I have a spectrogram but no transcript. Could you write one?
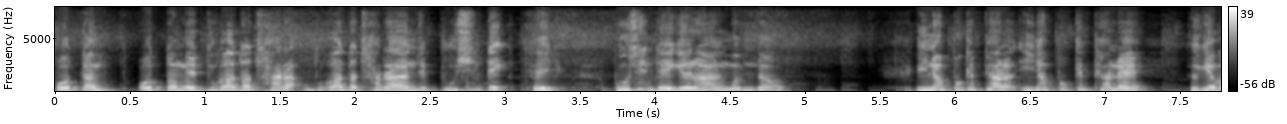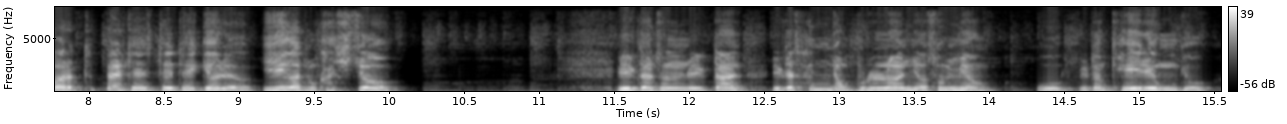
어떤 어떤 게 누가 더 잘 누가 더 잘하는지 부신 대, 대 부신 대결을 하는 겁니다. 인형 뽑기 편 인형 뽑기 편에 그게 바로 특별 게스트의 대결이에요. 이해가 좀 가시죠? 일단 저는 일단 일단 산종 불러는 여섯 명. 오 일단 개일의 공격.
